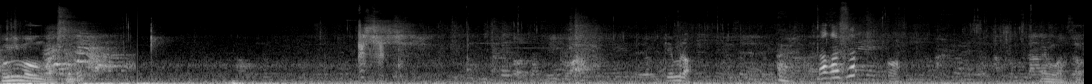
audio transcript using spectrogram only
종이 먹은 거 같은데? 깨물어. 먹었어? 잘 먹었어.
